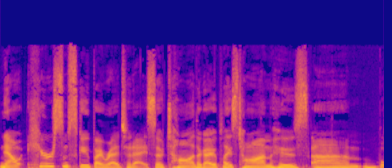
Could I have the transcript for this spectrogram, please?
Now, here's some scoop I read today. So, Tom, the guy who plays Tom, who's um, B-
